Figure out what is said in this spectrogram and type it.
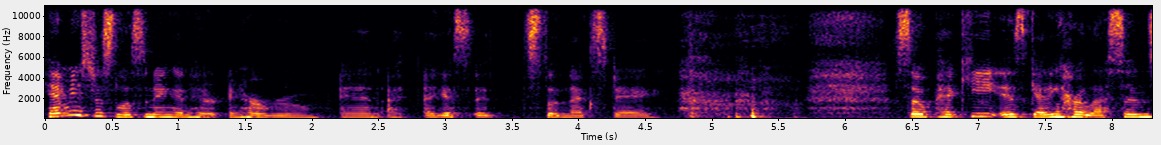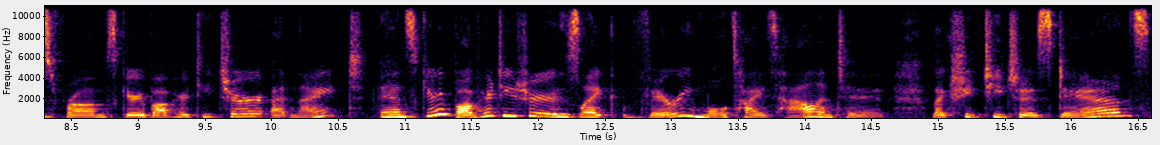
Yeah. Just listening in her in her room, and I I guess it's the next day. so Pecky is getting her lessons from Scary Bob Hair Teacher at night, and Scary Bob Hair Teacher is like very multi talented. Like she teaches dance,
